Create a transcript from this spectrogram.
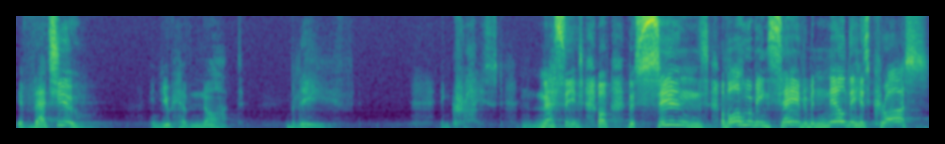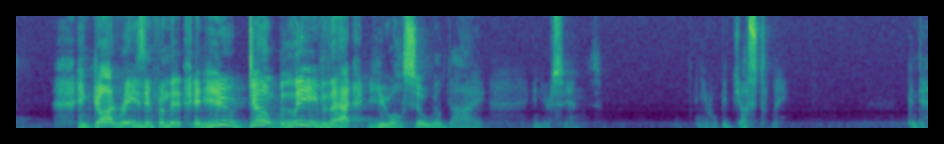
If that's you, and you have not believed, in Christ. And the message of the sins of all who are being saved have been nailed to his cross. And God raised him from the dead. And you don't believe that, you also will die in your sins. And you will be justly condemned.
